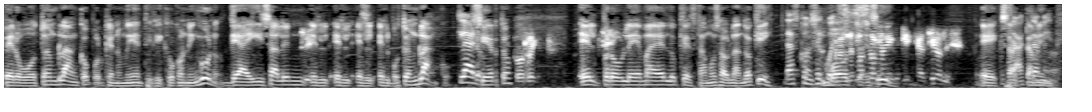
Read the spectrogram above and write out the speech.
pero voto en blanco porque no me identifico con ninguno. De ahí sale el, el- el- el voto en blanco, Claro. ¿cierto? Correcto. El problema es lo que estamos hablando aquí. Las El consecuencias. problema son las implicaciones. Exactamente.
